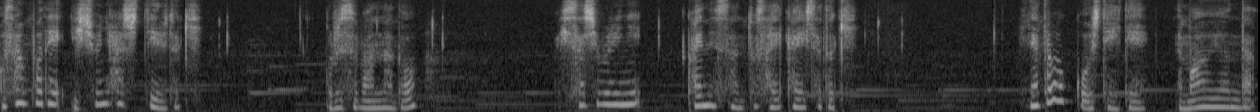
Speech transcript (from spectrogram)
お散歩で一緒に走っている時お留守番など久しぶりに飼い主さんと再会した時日向ぼっこをしていて名前を呼んだ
